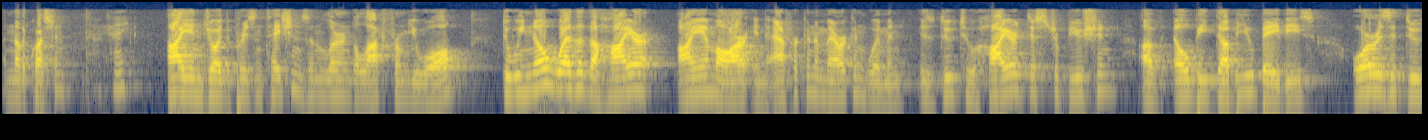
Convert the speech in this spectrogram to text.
Another question. Okay. I enjoyed the presentations and learned a lot from you all. Do we know whether the higher IMR in African American women is due to higher distribution of LBW babies, or is it due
